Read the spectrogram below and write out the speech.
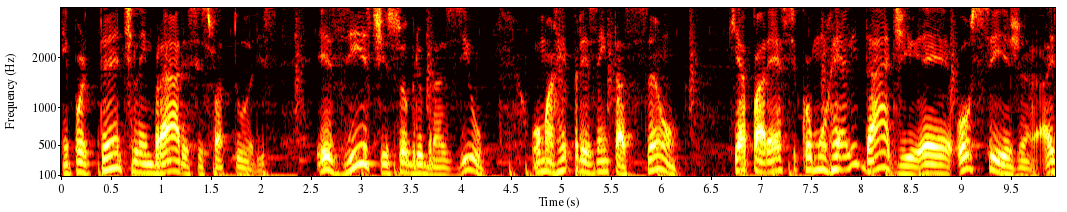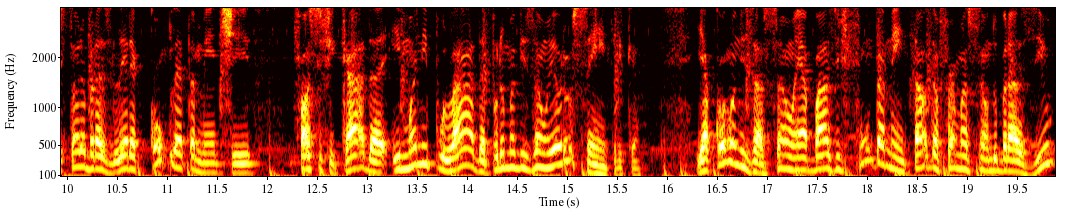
É importante lembrar esses fatores. Existe sobre o Brasil uma representação que aparece como realidade, é, ou seja, a história brasileira é completamente falsificada e manipulada por uma visão eurocêntrica. E a colonização é a base fundamental da formação do Brasil,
